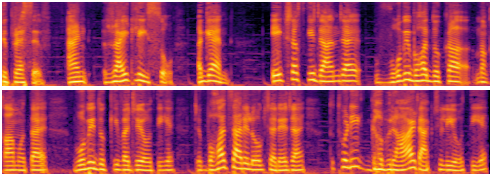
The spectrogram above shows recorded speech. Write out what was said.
depressive and rightly so again एक शख्स की जान जाए, वो भी बहुत दुख का मकाम होता है, वो भी दुख की वजह होती है। जब बहुत सारे लोग चले जाएँ तो थोड़ी घबराहट एक्चुअली होती है।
